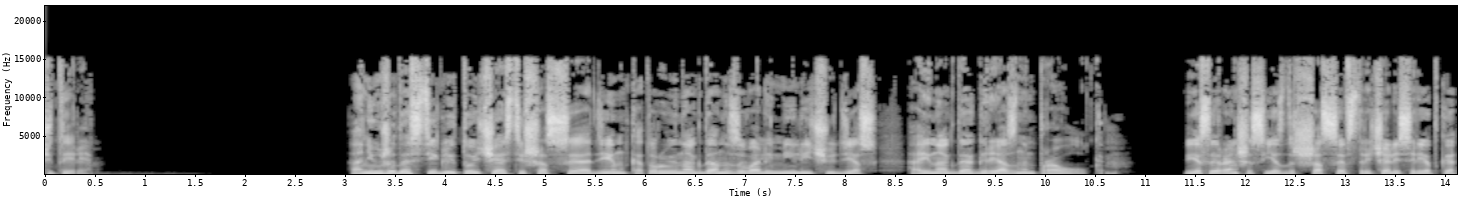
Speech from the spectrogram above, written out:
24. Они уже достигли той части шоссе 1, которую иногда называли «милей чудес», а иногда «грязным проулком». Если раньше съезды с шоссе встречались редко,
